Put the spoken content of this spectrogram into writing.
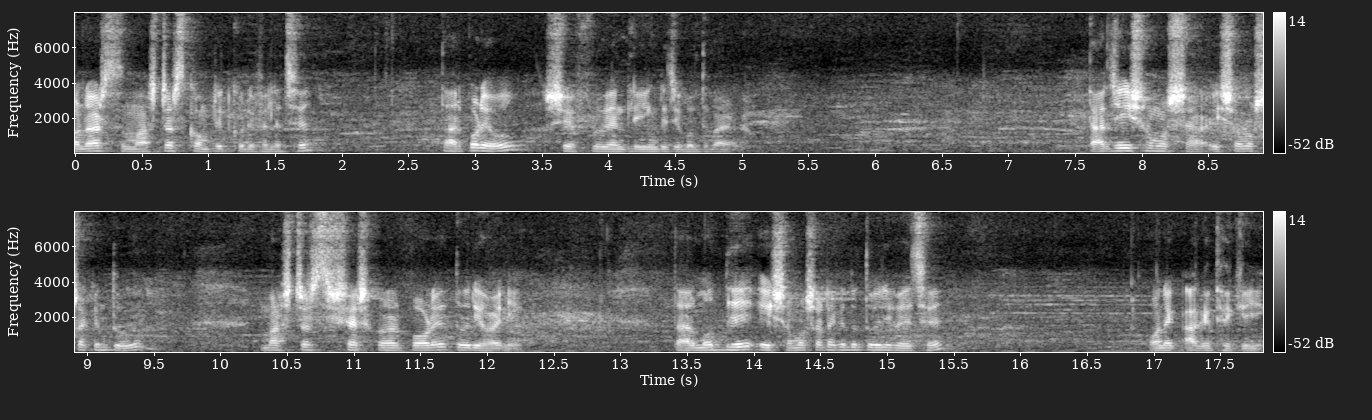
অনার্স, মাস্টার্স কমপ্লিট করে ফেলেছে, তারপরেও সে ফ্লুয়েন্টলি ইংরেজি বলতে পারে না। তার যে এই সমস্যা এই সমস্যা কিন্তু মাস্টার্স শেষ করার পরে তৈরি হয়নি। তার মধ্যে এই সমস্যাটা কিন্তু তৈরি হয়েছে অনেক আগে থেকেই।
